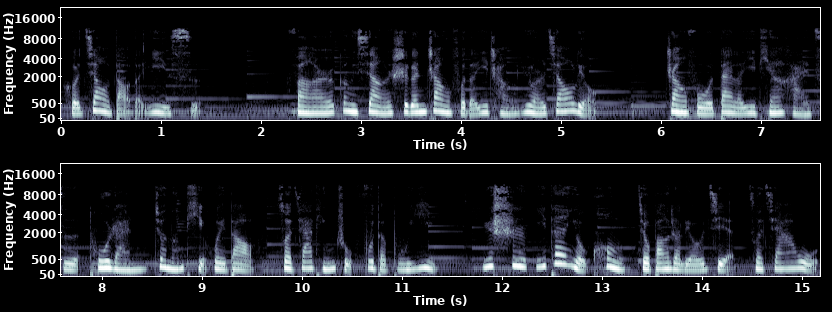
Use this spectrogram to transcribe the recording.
和教导的意思，反而更像是跟丈夫的一场育儿交流。丈夫带了一天孩子，突然就能体会到做家庭主妇的不易，于是，一旦有空就帮着刘姐做家务、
